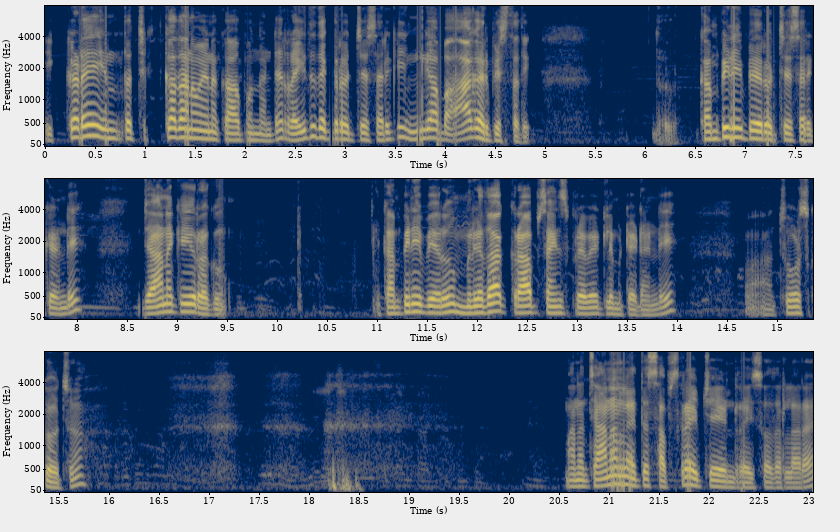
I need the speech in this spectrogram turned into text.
ఇక్కడే ఇంత చిక్కదనమైన కాపు ఉందంటే రైతు దగ్గర వచ్చేసరికి ఇంకా బాగా అనిపిస్తుంది. కంపెనీ పేరు వచ్చేసరికి అండి జానకి రఘు. కంపెనీ పేరు Mruda crop science private limited అండి. చూసుకోవచ్చు. మన ఛానల్ని అయితే సబ్స్క్రైబ్ చేయండి రైస్ సోదరులారా.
